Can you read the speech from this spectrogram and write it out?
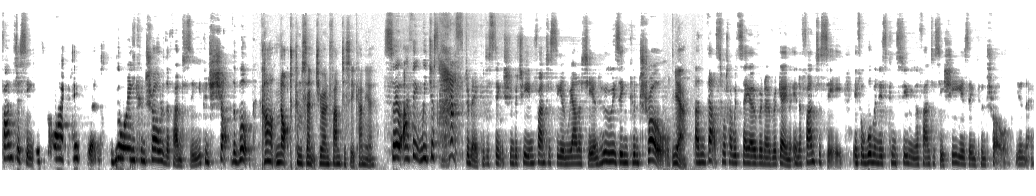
fantasy is quite different. You're in control of the fantasy. You can shut the book. Can't not consent to your own fantasy, can you? So I think we just have to make a distinction between fantasy and reality and who is in control. Yeah. And that's what I would say over and over again. In a fantasy, if a woman is consuming a fantasy, she is in control, you know.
